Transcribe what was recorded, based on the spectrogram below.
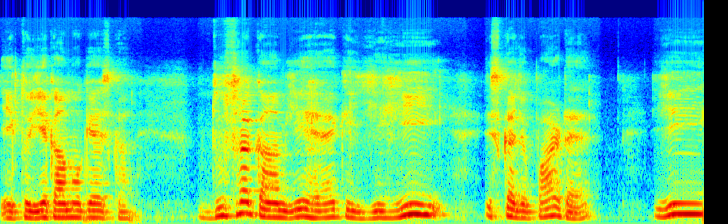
ایک تو یہ کام ہو گیا اس کا۔ دوسرا کام یہ ہے کہ یہی اس کا جو پارٹ ہے یہ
